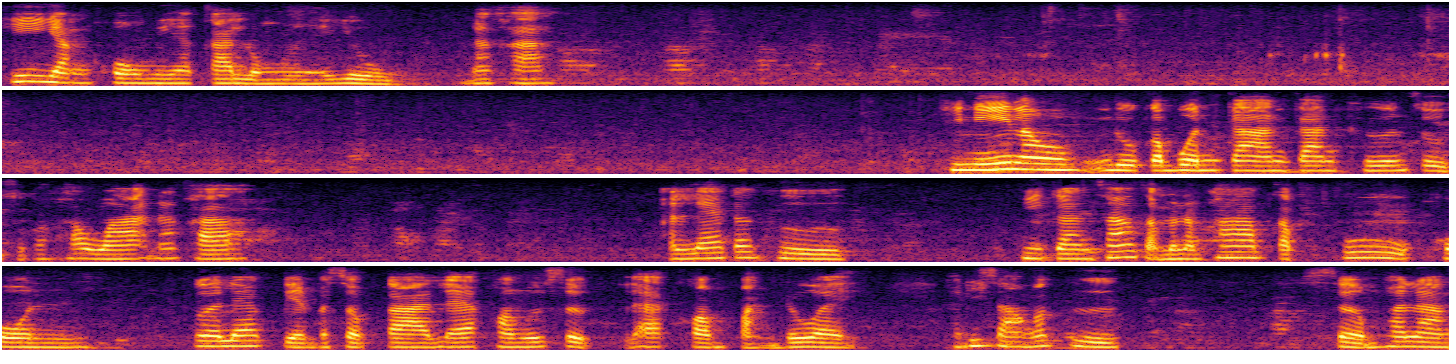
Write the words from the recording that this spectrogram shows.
ที่ยังคงมีอาการหลงเหลืออยู่นะคะทีนี้เราดูกระบวนการการคืนสู่สุขภาวะนะคะ อันแรกก็คือ มีการสร้างสัมพันธภาพกับผู้คน พื่อแลกเปลี่ยนประสบการณ์และความรู้สึกและความฝันด้วย อันที่สองก็คือ เสริมพลัง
